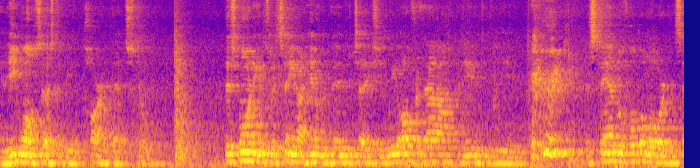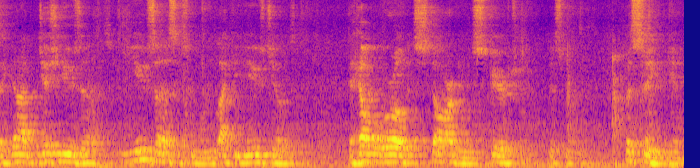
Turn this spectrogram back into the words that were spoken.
And He wants us to be a part of that story. This morning, as we sing our hymn of invitation, we offer that opportunity to you to stand before the Lord and say, God, just use us. Use us this morning like you used Joseph to help a world that's starving spiritually this morning. Let's sing together.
